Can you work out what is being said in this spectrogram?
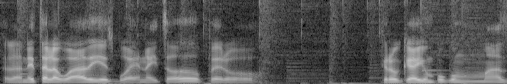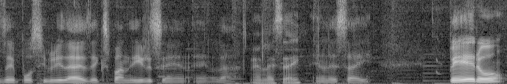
la neta la Wadi es buena y todo, pero creo que hay un poco más de posibilidades de expandirse en, en la ¿En la SAI? en la SAI. Pero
